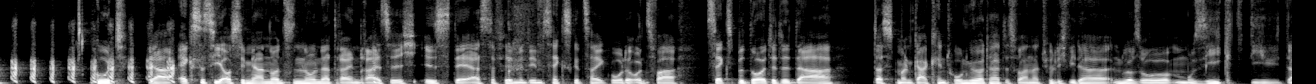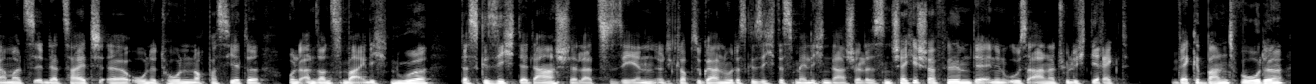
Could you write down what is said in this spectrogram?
gut, ja, Ecstasy aus dem Jahr 1933 ist der erste Film, in dem Sex gezeigt wurde. Und zwar, Sex bedeutete da, dass man gar keinen Ton gehört hat. Es war natürlich wieder nur so Musik, die damals in der Zeit äh, ohne Ton noch passierte. Und ansonsten war eigentlich nur das Gesicht der Darsteller zu sehen. Und ich glaube sogar nur das Gesicht des männlichen Darstellers. Das ist ein tschechischer Film, der in den USA natürlich direkt weggebannt wurde.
